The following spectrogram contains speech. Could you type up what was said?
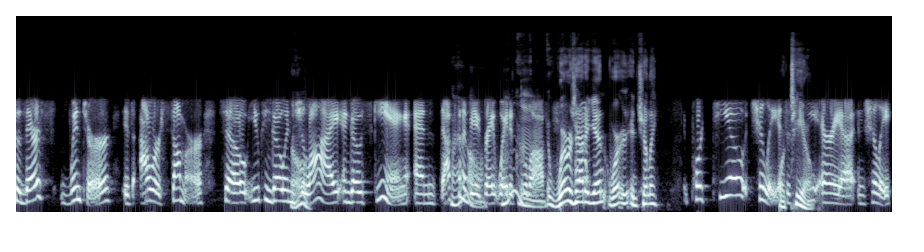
So their winter is our summer. So you can go in Oh. July and go skiing, and that's going to be a great way to cool mm. off. Where is that again? Where in Chile? Portillo, Chile. It's Portillo. a ski area in Chile.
